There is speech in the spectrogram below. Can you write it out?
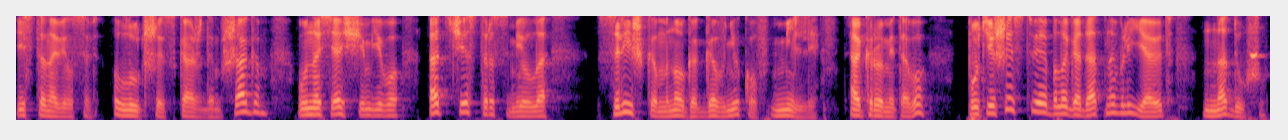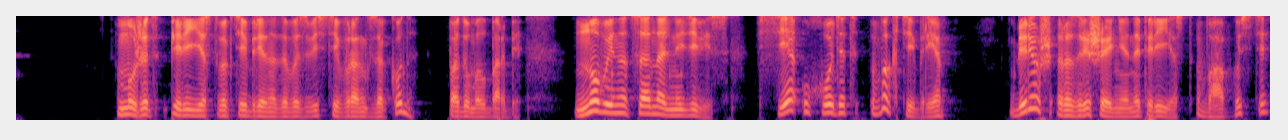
и становился лучше с каждым шагом, уносящим его от Честерсмилла. Слишком много говнюков Милли, а кроме того, путешествия благодатно влияют на душу. «Может, переезд в октябре надо возвести в ранг закона?» – подумал Барби. «Новый национальный девиз – все уходят в октябре». Берешь разрешение на переезд в августе,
